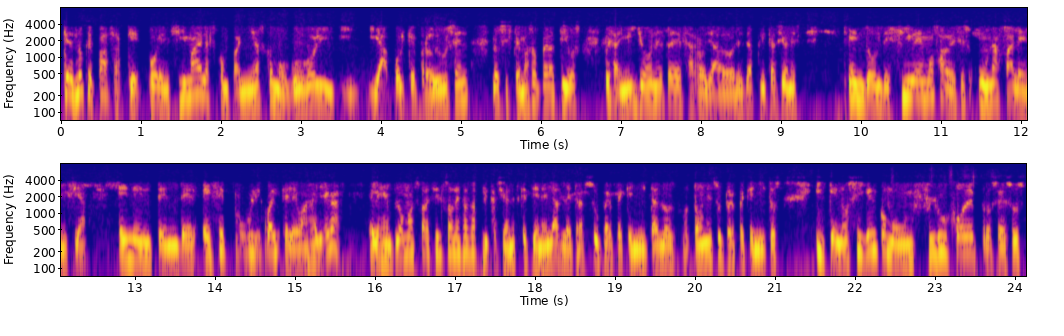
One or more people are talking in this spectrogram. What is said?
¿Qué es lo que pasa? Que por encima de las compañías como Google y, Apple que producen los sistemas operativos, pues hay millones de desarrolladores de aplicaciones en donde sí vemos a veces una falencia en entender ese público al que le van a llegar. El ejemplo más fácil son esas aplicaciones que tienen las letras súper pequeñitas, los botones súper pequeñitos y que no siguen como un flujo de procesos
